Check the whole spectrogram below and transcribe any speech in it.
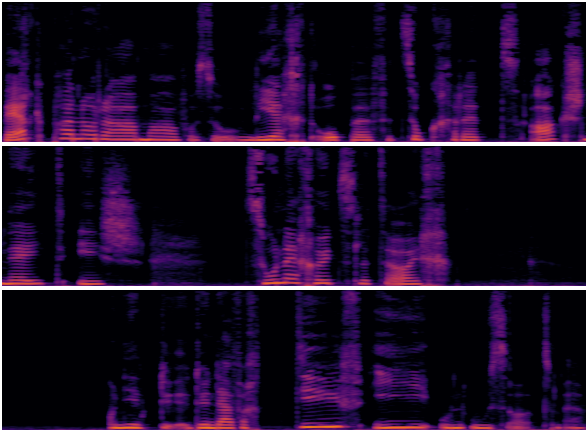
Bergpanorama, wo so leicht oben verzuckert, angeschneit ist. Die Sonne kützelt euch. Und ihr tönt einfach tief ein- und ausatmen.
